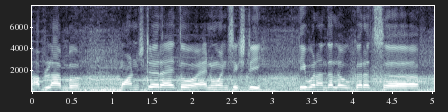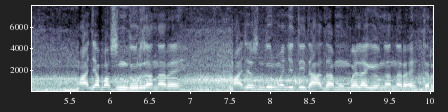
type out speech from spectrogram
आपला ब मॉन्स्टर आहे तो एन वन सिक्स्टी ती पण आता लवकरच माझ्यापासून दूर जाणार आहे. माझ्यापासून दूर म्हणजे ती दादा मुंबईला घेऊन जाणार आहे. तर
